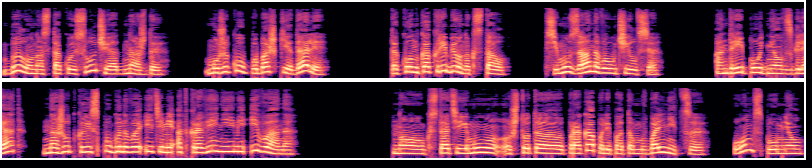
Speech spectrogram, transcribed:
«Был у нас такой случай однажды. Мужику по башке дали. Так он как ребенок стал. Всему заново учился». Андрей поднял взгляд на жутко испуганного этими откровениями Ивана. Но, кстати, ему что-то прокапали потом в больнице. Он вспомнил.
